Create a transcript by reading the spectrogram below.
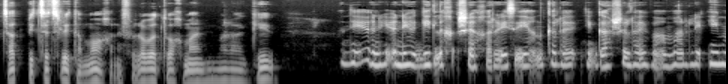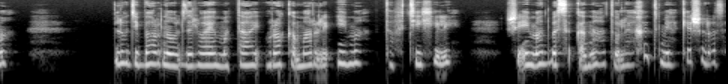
קצת פיצץ לי את המוח, אני אפילו לא בטוח מה, מה להגיד. אני, אני, אני אגיד לך שאחרי זה ינקלה ניגש אליי ואמר לי, אמא, לא דיברנו על זה, לא היה מתי, הוא רק אמר לי, אמא, תבטיחי לי שאם את בסכנה את הולכת מהקשר הזה.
